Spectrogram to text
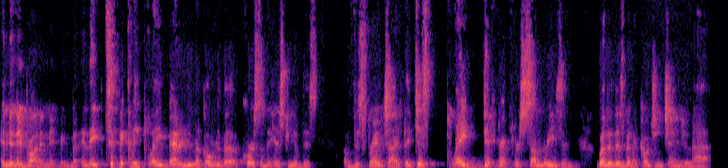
and then they brought in Nate McMillan, and they typically play better. You look over the course of the history of this of this franchise, they just play different for some reason, whether there's been a coaching change or not.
